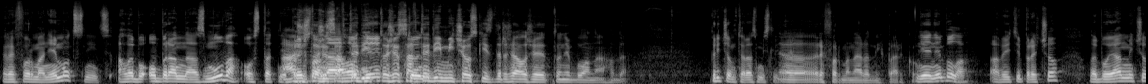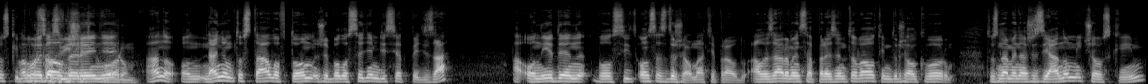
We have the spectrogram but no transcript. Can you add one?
reforma nemocníc, alebo obranná zmluva ostatne A, prešla to, že náhodne, sa vtedy, to, že sa vtedy Mičovský zdržal, že to nebola náhoda. Pričom teraz myslíte? Uh, reforma národných parkov. Nie, nebola. A viete prečo? Lebo Jan Mičovský Lebo povedal verejne... Áno, on, na ňom to stálo v tom, že bolo 75 za a on jeden bol si, on sa zdržal, máte pravdu, ale zároveň sa prezentoval, tým držal kvórum. To znamená, že s Janom Mičovským,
